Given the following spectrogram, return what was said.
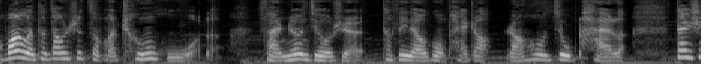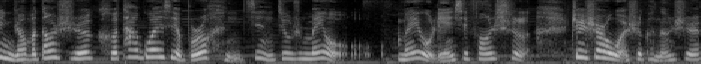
忘了他当时怎么称呼我了。反正就是他非得要跟我拍照，然后就拍了。但是你知道吧，当时和他关系也不是很近，就是没有没有联系方式了。这事儿我是可能是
